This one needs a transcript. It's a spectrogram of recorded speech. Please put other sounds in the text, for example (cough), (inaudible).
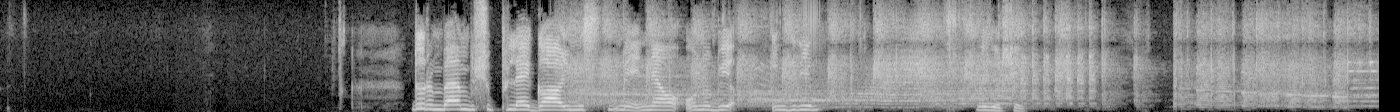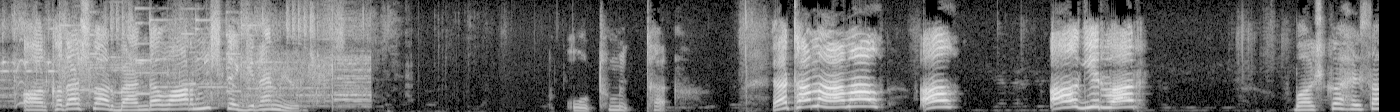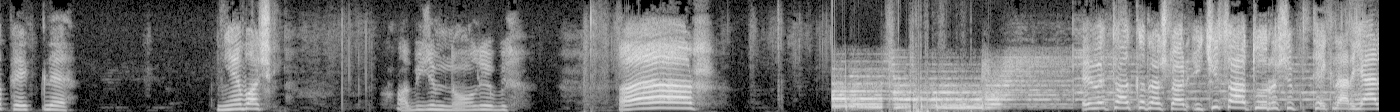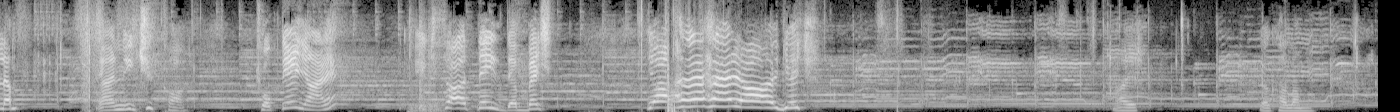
Durun ben şu Play Games ne, ne onu bir indireyim. Ve görüşelim. Arkadaşlar bende varmış da giremiyorum. Ultimate. Ya tamam al. Al. Al gir var. Başka hesap ekle. Niye başka? Abicim ne oluyor bir? Hayır. Evet arkadaşlar 2 saat uğraşıp tekrar geldim. Yani 2 saat. Çok değil yani. 2 saat değil de 5. Ya he he ya geç. Hayır. Yakalama.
